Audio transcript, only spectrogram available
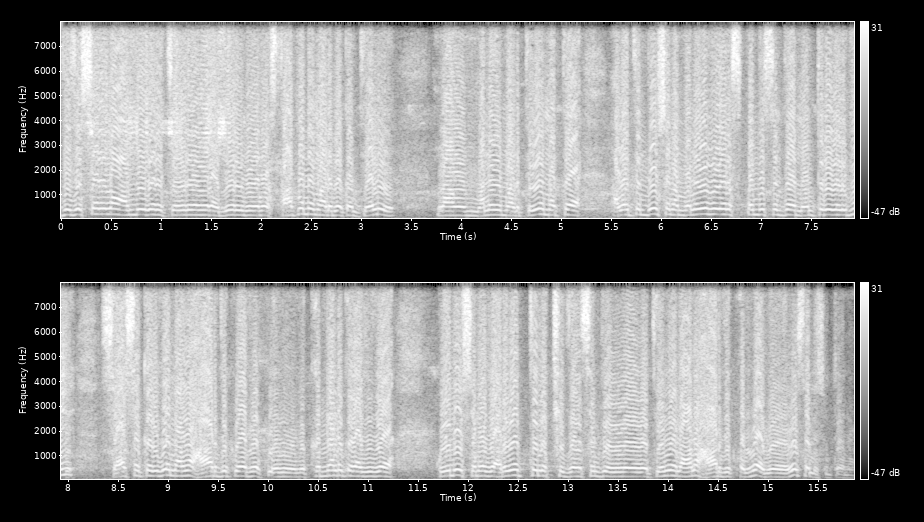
ಧ್ವಜಶರಣ ಅಲ್ಲಿಗರ ಚೌರ ಅಭಿವೃದ್ಧಿಯನ್ನು ಸ್ಥಾಪನೆ ಮಾಡಬೇಕಂತ ಹೇಳಿ ನಾವು ಮನವಿ ಮಾಡ್ತೇವೆ. ಮತ್ತು ಅವತ್ತಿನ ದಿವಸ ನಮ್ಮ ಮನವಿಗೆ ಸ್ಪಂದಿಸಿದಂಥ ಮಂತ್ರಿಗಳಿಗೆ, ಶಾಸಕರಿಗೆ ನಾವು ಹಾರ್ದಿಕವಾದ ಕರ್ನಾಟಕ ರಾಜ್ಯದ ಕೋಲಿ ಸಮಾಜ ಅರವತ್ತು ಲಕ್ಷ ಜನಸಂಖ್ಯೆ ವತಿಯಿಂದ ನಾನು ಹಾರ್ದಿಕವಾಗಿ ಅಭಿನಂದನೆ ಸಲ್ಲಿಸುತ್ತೇನೆ.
